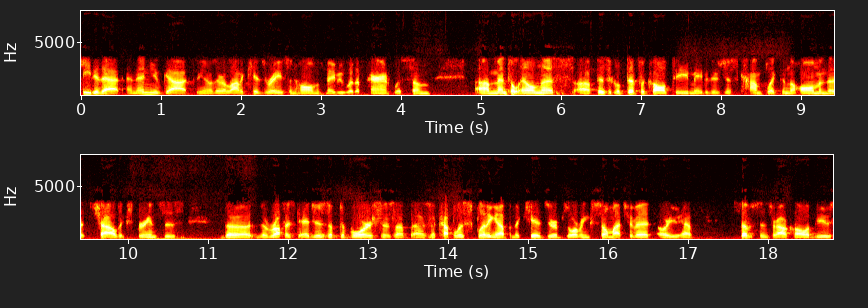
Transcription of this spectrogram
key to that. And then you've got, you know, there are a lot of kids raised in homes, maybe with a parent with some uh, mental illness, uh, physical difficulty. Maybe there's just conflict in the home, and the child experiences the the roughest edges of divorce as a, as a couple is splitting up, and the kids are absorbing so much of it. Or you have substance or alcohol abuse,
